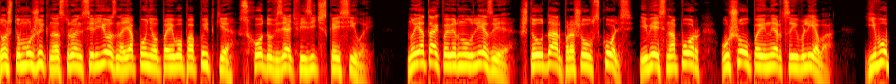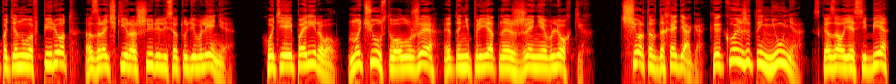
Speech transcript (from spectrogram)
то, что мужик настроен серьезно, я понял по его попытке сходу взять физической силой. Но я так повернул лезвие, что удар прошел вскользь, и весь напор ушел по инерции влево. Его потянуло вперед, а зрачки расширились от удивления. Хоть я и парировал, но чувствовал уже это неприятное жжение в легких. «Чертов доходяга! Какой же ты нюня!» — сказал я себе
